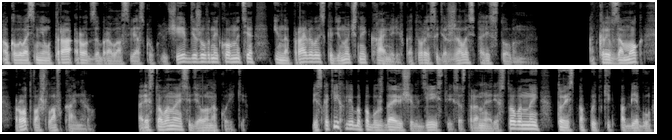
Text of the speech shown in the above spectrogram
Около восьми утра Рот забрала связку ключей в дежурной комнате и направилась к одиночной камере, в которой содержалась арестованная. Открыв замок, Рот вошла в камеру. Арестованная сидела на койке. Без каких-либо побуждающих действий со стороны арестованной, то есть попытки к побегу,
